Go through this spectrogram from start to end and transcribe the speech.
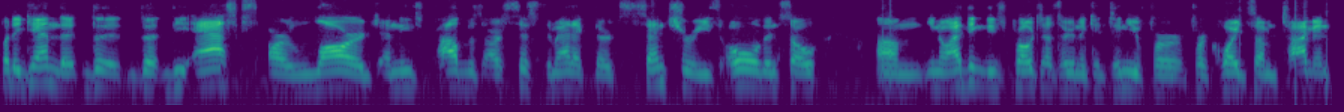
but again, the the the, the asks are large and these problems are systematic. They're centuries old, and so um, you know I think these protests are going to continue for for quite some time. And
